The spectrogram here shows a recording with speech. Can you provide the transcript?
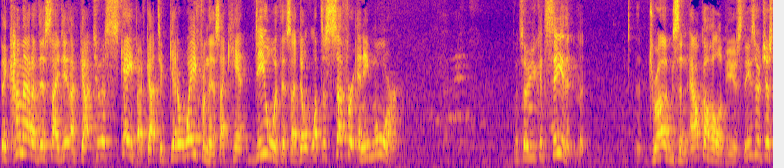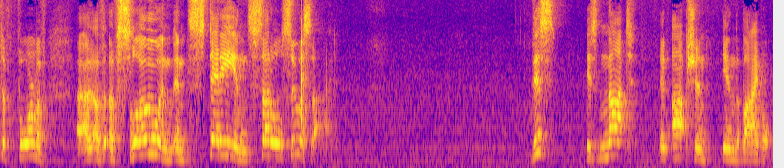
they come out of this idea I've got to escape, I've got to get away from this, I can't deal with this, I don't want to suffer anymore. And so you can see that, that, that drugs and alcohol abuse, these are just a form of, uh, of, of slow and, and steady and subtle suicide. This is not an option in the Bible.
